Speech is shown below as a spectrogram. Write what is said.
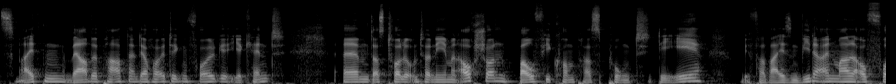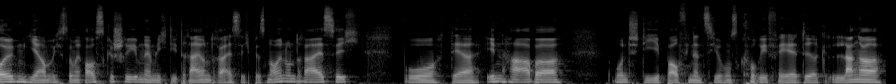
zweiten Werbepartner der heutigen Folge. Ihr kennt ähm, das tolle Unternehmen auch schon, baufikompass.de. Wir verweisen wieder einmal auf Folgen. Hier habe ich es so rausgeschrieben, nämlich die 33 bis 39, wo der Inhaber und die Baufinanzierungskoryphäe Dirk Langer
